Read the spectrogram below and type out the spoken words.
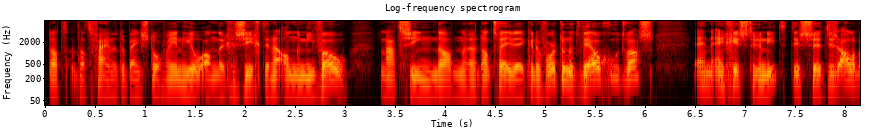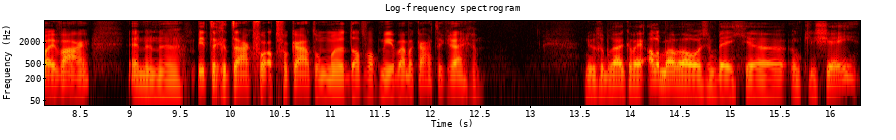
dat, dat Feyenoord opeens toch weer een heel ander gezicht en een ander niveau laat zien dan, eh, dan twee weken ervoor. Toen het wel goed was en, en gisteren niet. Het is, eh, het is allebei waar. En een eh, pittige taak voor advocaat om eh, dat wat meer bij elkaar te krijgen. Nu gebruiken wij allemaal wel eens een beetje eh, een cliché.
